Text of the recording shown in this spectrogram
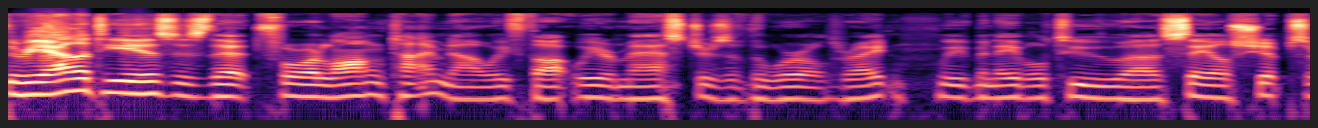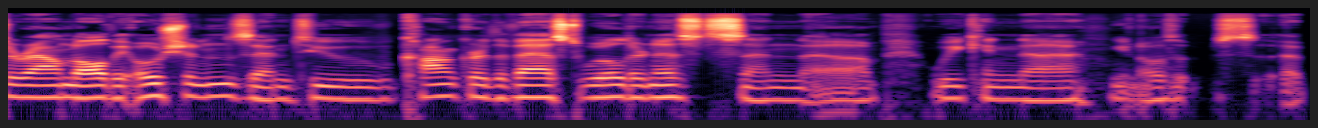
the reality is, is that for a long time now, we've thought we were masters of the world. Right? We've been able to uh, sail ships around all the oceans and to conquer the vast wilderness, and uh, we can, uh, you know, s- uh,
